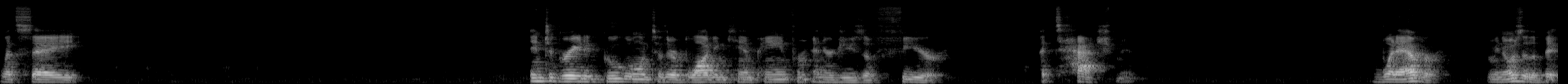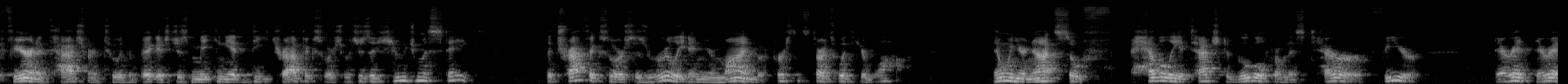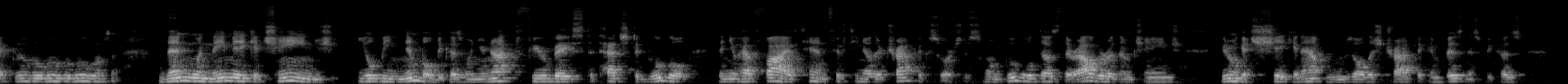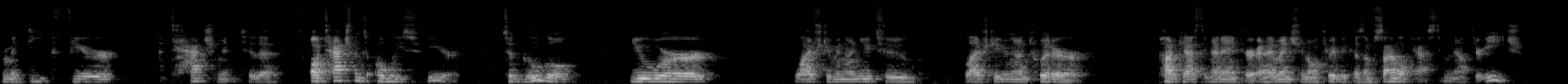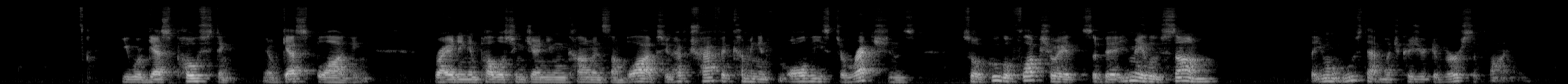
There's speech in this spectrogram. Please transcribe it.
let's say, integrated Google into their blogging campaign from energies of fear, attachment, whatever. I mean, those are the big fear and attachment are two of the biggest, just making it the traffic source, which is a huge mistake. The traffic source is really in your mind, but first it starts with your blog. Then, when you're not so heavily attached to Google from this terror, fear. They're it, they're it, Google, Google, Google. Then when they make a change, you'll be nimble because when you're not fear based attached to Google, then you have 5, 10, 15 other traffic sources. So when Google does their algorithm change, you don't get shaken out and lose all this traffic and business because from a deep fear attachment to the oh, attachment's always fear. To Google, you were live streaming on YouTube, live streaming on Twitter, podcasting on Anchor, and I mention all three because I'm simulcasting now through each. You were guest posting, you know, guest blogging, writing and publishing genuine comments on blogs. You have traffic coming in from all these directions. So if Google fluctuates a bit, you may lose some, but you won't lose that much because you're diversifying.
